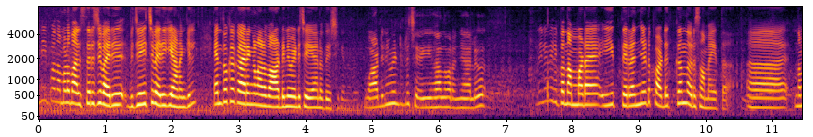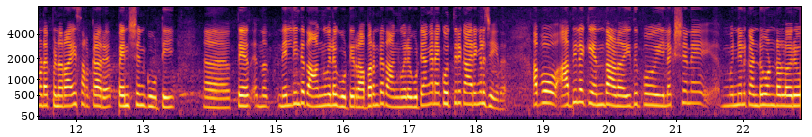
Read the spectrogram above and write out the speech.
ഇനിയിപ്പോൾ നമ്മൾ മത്സരിച്ച് വരി വിജയിച്ച് വരികയാണെങ്കിൽ എന്തൊക്കെ കാര്യങ്ങളാണ് വാർഡിന് വേണ്ടി ചെയ്യാൻ ഉദ്ദേശിക്കുന്നത്? വാർഡിന് വേണ്ടിയിട്ട് ചെയ്യുക എന്ന് പറഞ്ഞാൽ നിലവിലിപ്പോൾ നമ്മുടെ ഈ തിരഞ്ഞെടുപ്പ് അടുക്കുന്ന ഒരു സമയത്ത് നമ്മുടെ പിണറായി സർക്കാർ പെൻഷൻ കൂട്ടി നെല്ലിന്റെ താങ്ങുവില കൂട്ടി റബ്ബറിന്റെ താങ്ങുവില കൂട്ടി അങ്ങനെയൊക്കെ ഒത്തിരി കാര്യങ്ങൾ ചെയ്ത്. അപ്പോൾ അതിലൊക്കെ എന്താണ്? ഇതിപ്പോൾ ഇലക്ഷനെ മുന്നിൽ കണ്ടുകൊണ്ടുള്ള ഒരു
